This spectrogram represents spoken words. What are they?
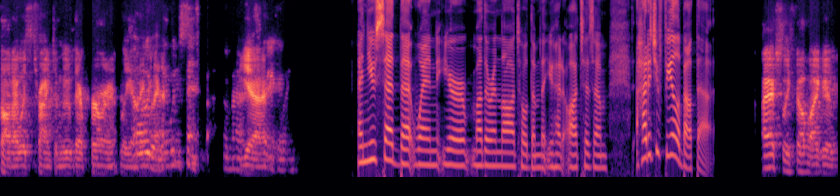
thought I was trying to move there permanently. and Oh, I- yeah, they wouldn't send it back Yeah. straight. And you said that when your mother in law told them that you had autism, how did you feel about that? I actually felt like it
